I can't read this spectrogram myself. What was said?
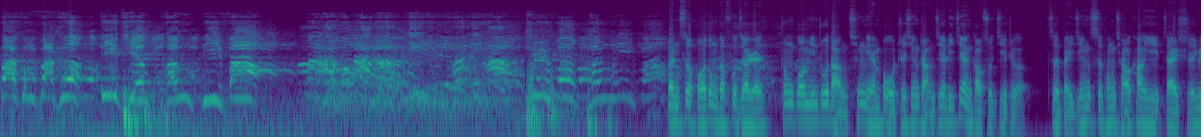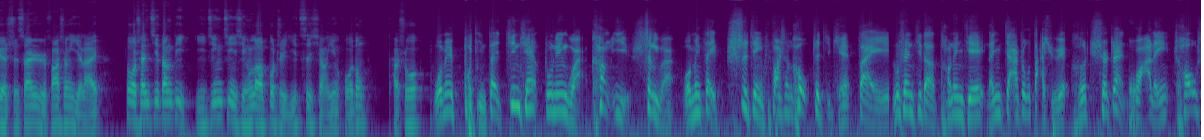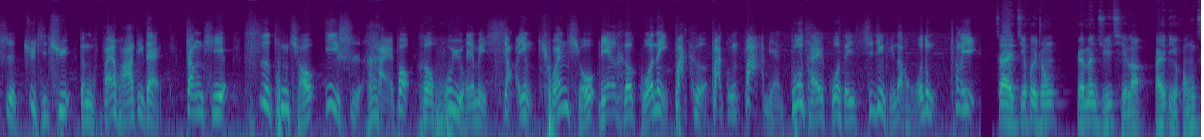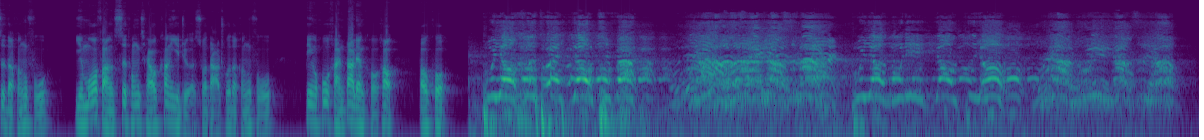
罢工罢课，力挺彭立发！罢工罢课，力挺彭立发！释放彭立发！本次活动的负责人，中国民主党青年部执行长谢立健告诉记者，自北京四通桥抗议在十月十三日发生以来，洛杉矶当地已经进行了不止一次响应活动。他说：“我们不仅在今天中领馆抗议声援，我们在事件发生后这几天，在洛杉矶的唐人街、南加州大学和车站、华人超市聚集区等繁华地带张贴四通桥义士海报和呼吁人们响应全球联合国内罢课、罢工、罢免独裁国贼习近平的活动倡议。”在集会中，人们举起了白底红字的横幅，以模仿四通桥抗议者所打出的横幅。并呼喊大量口号，包括“不要喝醉，要吃饭；不要喝醉，要吃饭；不要奴隶，要自由；不要奴隶，要自由”。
